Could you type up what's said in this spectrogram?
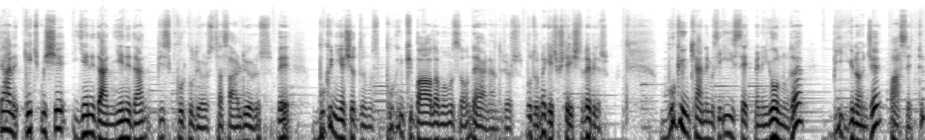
Yani geçmişi yeniden yeniden biz kurguluyoruz, tasarlıyoruz ve bugün yaşadığımız, bugünkü bağlamamızla onu değerlendiriyoruz. Bu durumda geçmiş değiştirilebilir. Bugün kendimizi iyi hissetmenin yolunu da bir gün önce bahsettim.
